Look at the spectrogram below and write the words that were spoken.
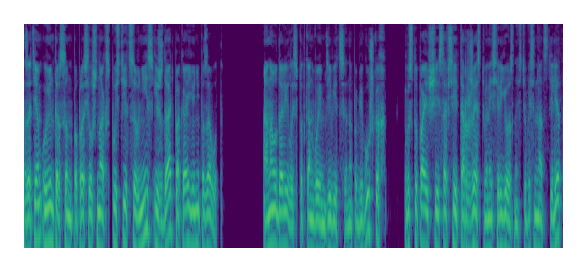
Затем Уинтерсон попросил Шнак спуститься вниз и ждать, пока ее не позовут. Она удалилась под конвоем девицы на побегушках, выступающей со всей торжественной серьезностью 18 лет.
